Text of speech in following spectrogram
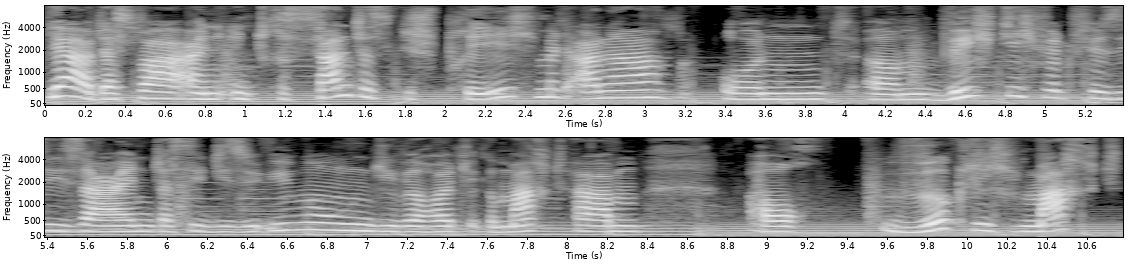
ja, das war ein interessantes Gespräch mit Anna und ähm, wichtig wird für sie sein, dass sie diese Übungen, die wir heute gemacht haben, auch wirklich macht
